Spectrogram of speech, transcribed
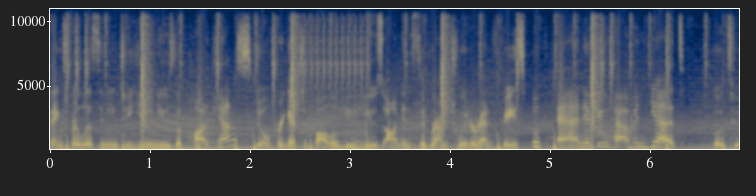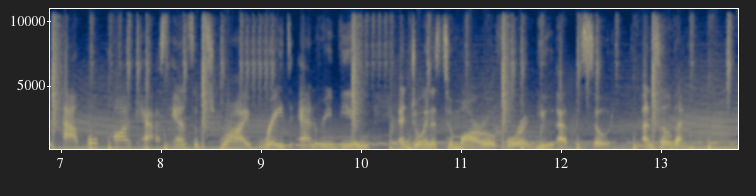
Thanks for listening to U News, the podcast. Don't forget to follow U News on Instagram, Twitter, and Facebook. And if you haven't yet, go to Apple Podcasts and subscribe, rate, and review. And join us tomorrow for a new episode. Until then.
